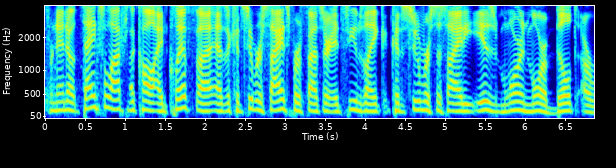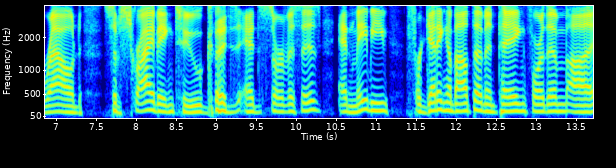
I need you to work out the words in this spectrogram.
Fernando, thanks a lot for the call. And Cliff, uh, as a consumer science professor, it seems like consumer society is more and more built around subscribing to goods and services and maybe forgetting about them and paying for them uh,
